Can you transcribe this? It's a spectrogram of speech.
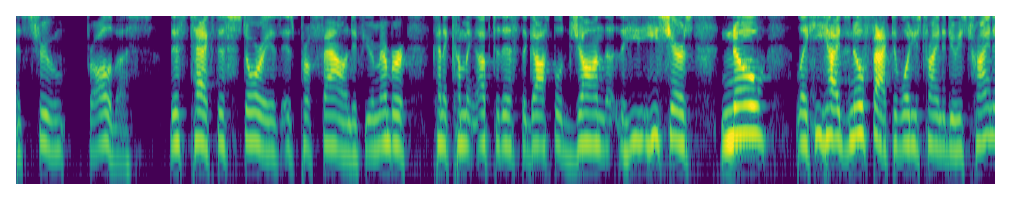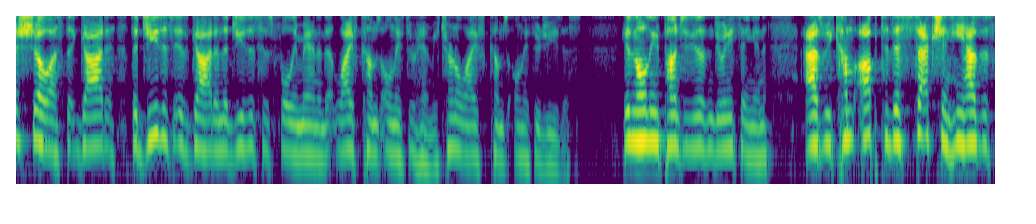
It's true for all of us. This text, this story is, is profound. If you remember kind of coming up to this, the Gospel John, the, he, he shares no, like he hides no fact of what he's trying to do. He's trying to show us that God, that Jesus is God and that Jesus is fully man and that life comes only through him. Eternal life comes only through Jesus. He doesn't hold any punches, he doesn't do anything. And as we come up to this section, he has this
